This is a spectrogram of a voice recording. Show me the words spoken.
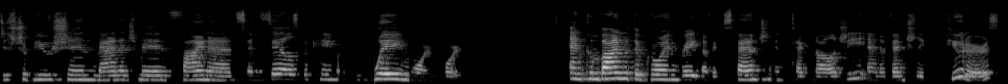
distribution, management, finance, and sales became way more important. And combined with the growing rate of expansion in technology and eventually computers,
